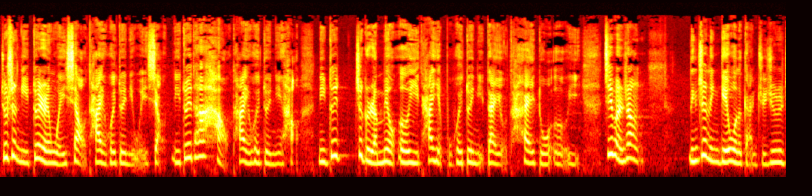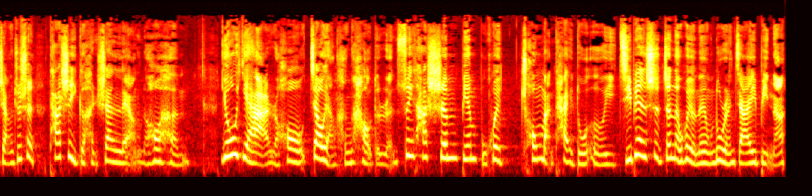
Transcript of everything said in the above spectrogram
就是你对人微笑，他也会对你微笑；你对他好，他也会对你好；你对这个人没有恶意，他也不会对你带有太多恶意。基本上，林志玲给我的感觉就是这样，就是他是一个很善良，然后很。优雅，然后教养很好的人，所以他身边不会充满太多恶意。即便是真的会有那种路人甲乙丙啊，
